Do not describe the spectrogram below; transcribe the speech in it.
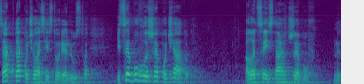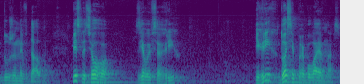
Так, почалася історія людства. І це був лише початок. Але цей старт вже був не дуже невдалим. Після цього з'явився гріх. І гріх досі перебуває в нас.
